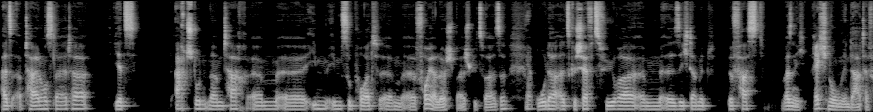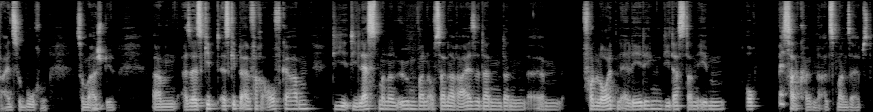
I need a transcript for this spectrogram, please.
als Abteilungsleiter jetzt acht Stunden am Tag ähm, äh, im, im Support ähm, äh, Feuer löscht beispielsweise ja. oder als Geschäftsführer ähm, äh, sich damit befasst, weiß nicht, Rechnungen in Datev einzubuchen zum mhm. Beispiel. Ähm, also es gibt, es gibt einfach Aufgaben, die, die lässt man dann irgendwann auf seiner Reise dann, dann ähm, von Leuten erledigen, die das dann eben auch besser können als man selbst.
